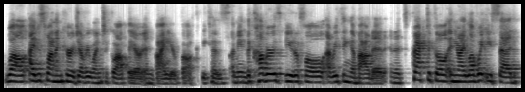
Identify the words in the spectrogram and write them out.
well, I just want to encourage everyone to go out there and buy your book because I mean the cover is beautiful, everything about it, and it's practical. And you know, I love what you said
